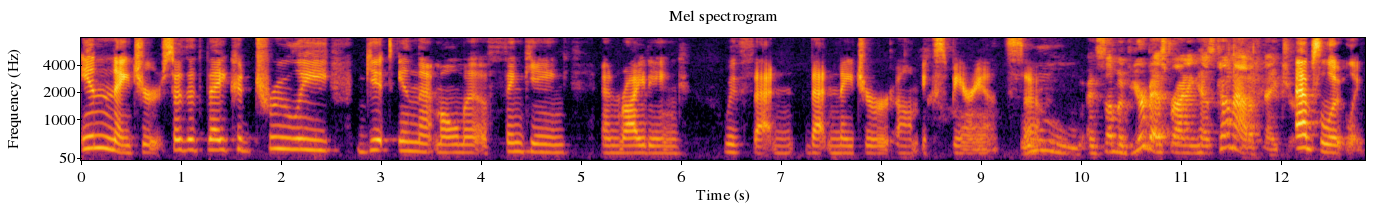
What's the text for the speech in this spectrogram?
in nature so that they could truly get in that moment of thinking and writing with that that nature um, experience. So Ooh, and some of your best writing has come out of nature. absolutely,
